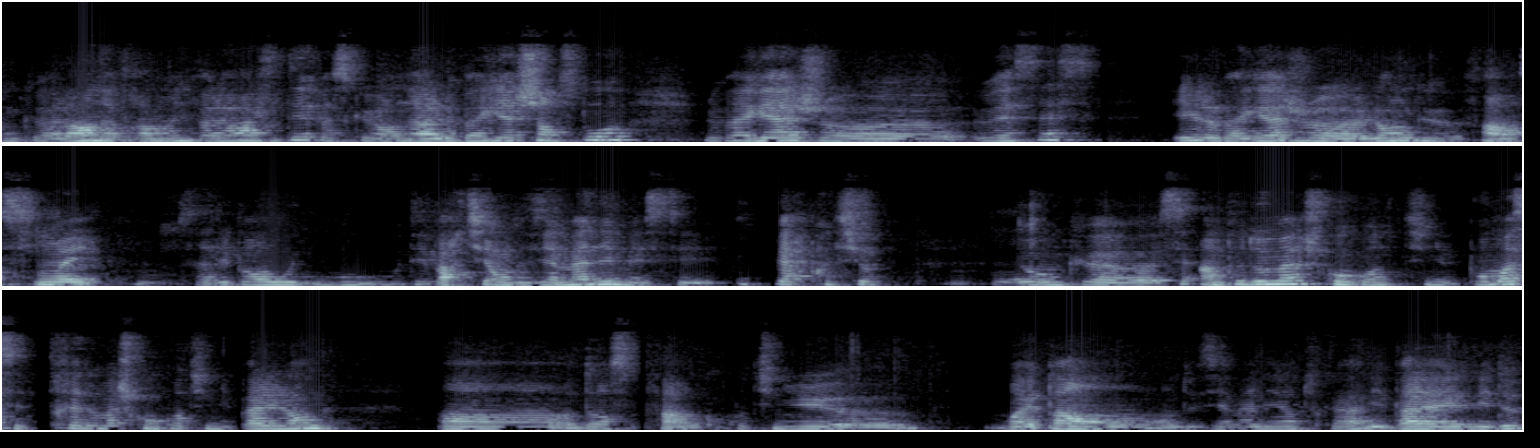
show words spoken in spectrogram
donc euh, là, on a vraiment une valeur ajoutée parce qu'on a le bagage Sciences Po, le bagage euh, ESS et le bagage euh, langue. Enfin, si, euh, ça dépend où, tu es parti en deuxième année, mais c'est hyper précieux. Donc euh, c'est un peu dommage qu'on continue. Pour moi, c'est très dommage qu'on continue pas les langues en, dans, enfin, qu'on continue, euh, ouais, pas en, en deuxième année en tout cas, et pas la LV2.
